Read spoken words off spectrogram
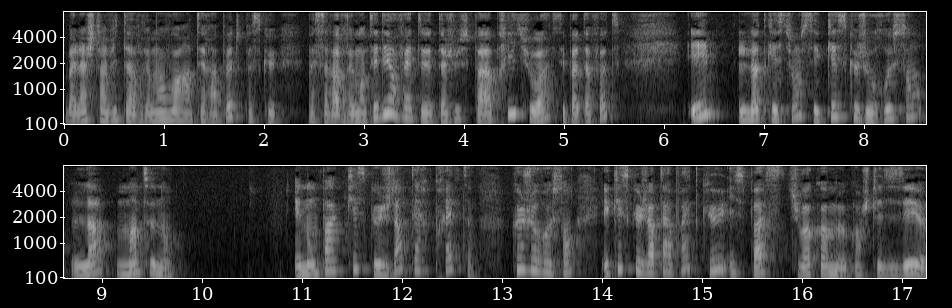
bah là je t'invite à vraiment voir un thérapeute parce que bah, ça va vraiment t'aider en fait. T'as juste pas appris, tu vois, c'est pas ta faute. Et l'autre question, c'est qu'est-ce que je ressens là maintenant? Et non pas qu'est-ce que j'interprète que je ressens et qu'est-ce que j'interprète qu'il se passe, tu vois, comme euh, quand je te disais euh,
